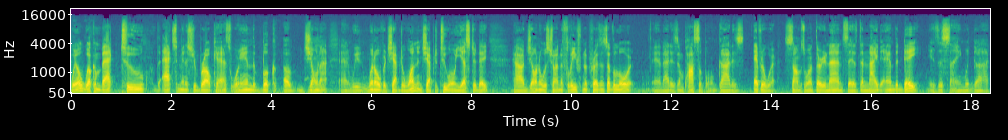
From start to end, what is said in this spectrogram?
Well, welcome back to the Acts Ministry broadcast. We're in the book of Jonah, and we went over chapter 1 and chapter 2 on yesterday, how Jonah was trying to flee from the presence of the Lord and that is impossible. God is everywhere. Psalms 139 says the night and the day is the same with God.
